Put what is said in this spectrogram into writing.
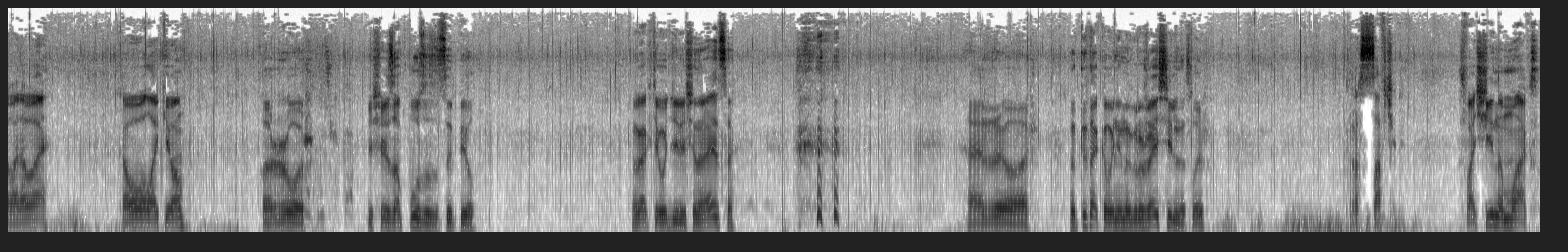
Давай, давай. Кого волокем? Хорош. Еще и за пузо зацепил. Ну как тебе удилище нравится? Хорош. Ну ты так его не нагружай сильно, слышь? Красавчик. Свачина, Макс.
